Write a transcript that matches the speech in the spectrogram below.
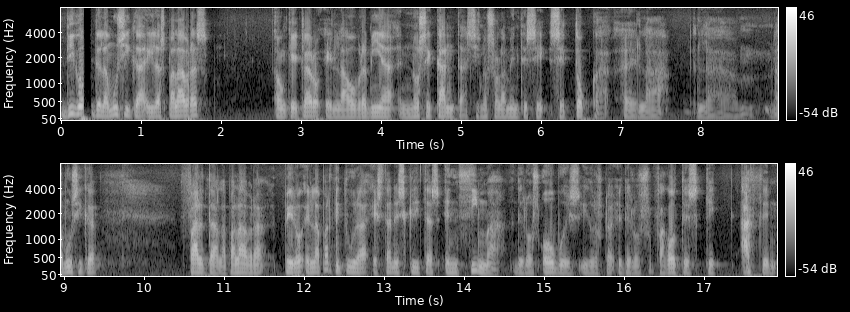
Digo de la música y las palabras aunque claro, en la obra mía no se canta, sino solamente se, toca eh, la, música, falta la palabra, pero en la partitura están escritas encima de los oboes y de los, de los fagotes que hacen,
